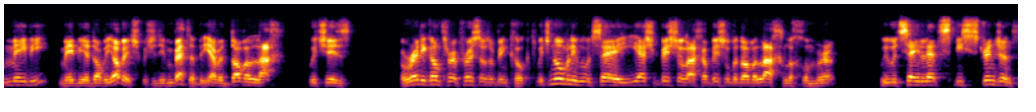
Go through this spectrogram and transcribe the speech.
maybe, maybe a dover yovich, which is even better. But you have a dover lach, which is already gone through a process of being cooked, which normally we would say, yesh bishul acha bishul lach lechumra. We would say, let's be stringent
